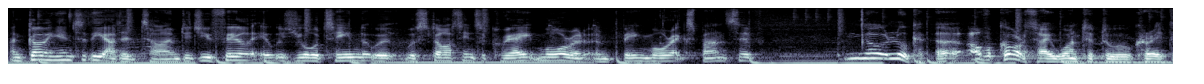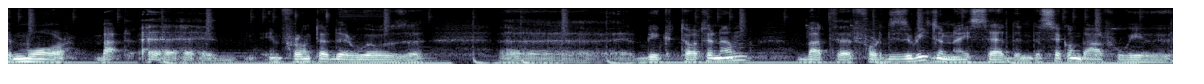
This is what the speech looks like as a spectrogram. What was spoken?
And going into the added time, did you feel it was your team that were, were starting to create more and, and being more expansive? No, look, uh, of course I wanted to create more, but uh, in front of there was a, a big Tottenham. But uh, for this reason, I said in the second half we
